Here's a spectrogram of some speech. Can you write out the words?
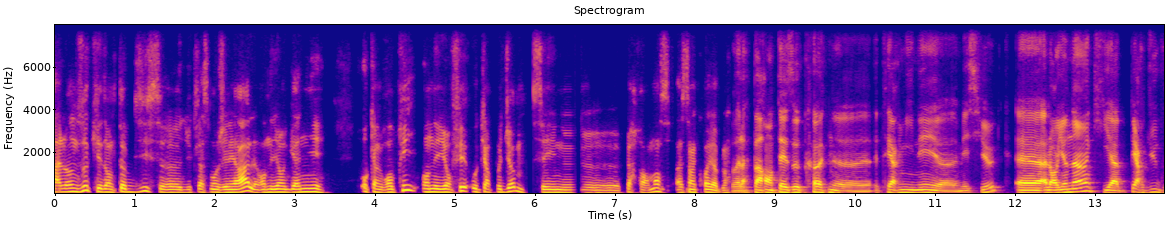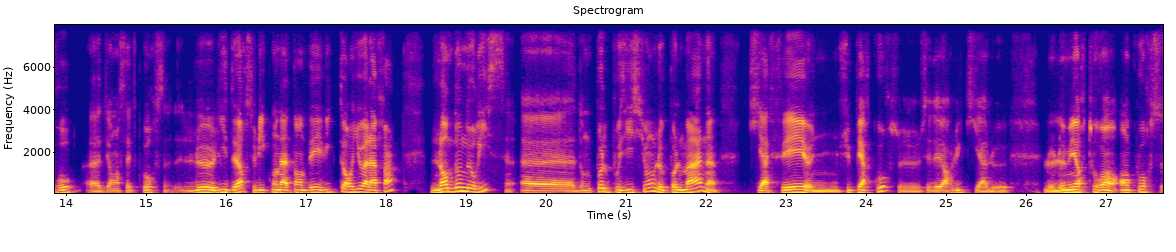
Alonso qui est dans le top 10 du classement général en ayant gagné aucun Grand Prix en n'ayant fait aucun podium. C'est une euh, performance assez incroyable. Voilà, parenthèse Ocon euh, terminée, euh, messieurs. alors, il y en a un qui a perdu gros durant cette course. Le leader, celui qu'on attendait victorieux à la fin, Lando Norris, donc pole position, le poleman, qui a fait une, super course. C'est d'ailleurs lui qui a le, le, meilleur tour en, course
